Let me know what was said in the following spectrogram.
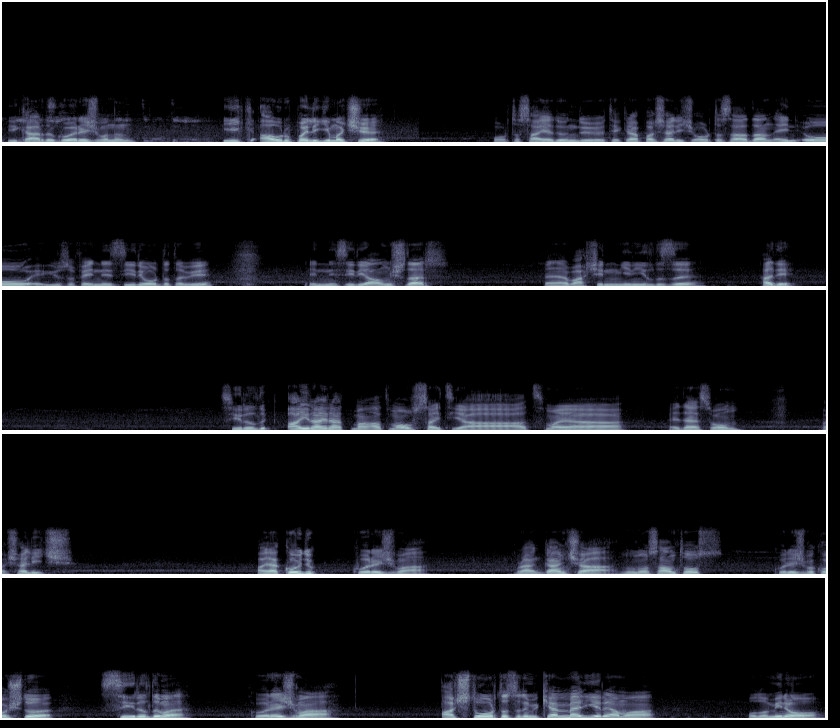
Ricardo Quaresma'nın ilk Avrupa Ligi maçı. Orta sahaya döndü. Tekrar Paşalic orta sahadan en o Yusuf Ennesiri orada tabii. Ennesiri'yi almışlar. Fenerbahçe'nin yeni yıldızı. Hadi. Sıyrıldık. Ayrı ayrı atma. Atma offside ya. Atma ya. Ederson. Paşalic. Ayak koyduk Quaresma. Brangança. Nuno Santos. Quaresma koştu. Sıyrıldı mı? Quaresma. Açtı ortasını mükemmel yere ama. Olomino.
